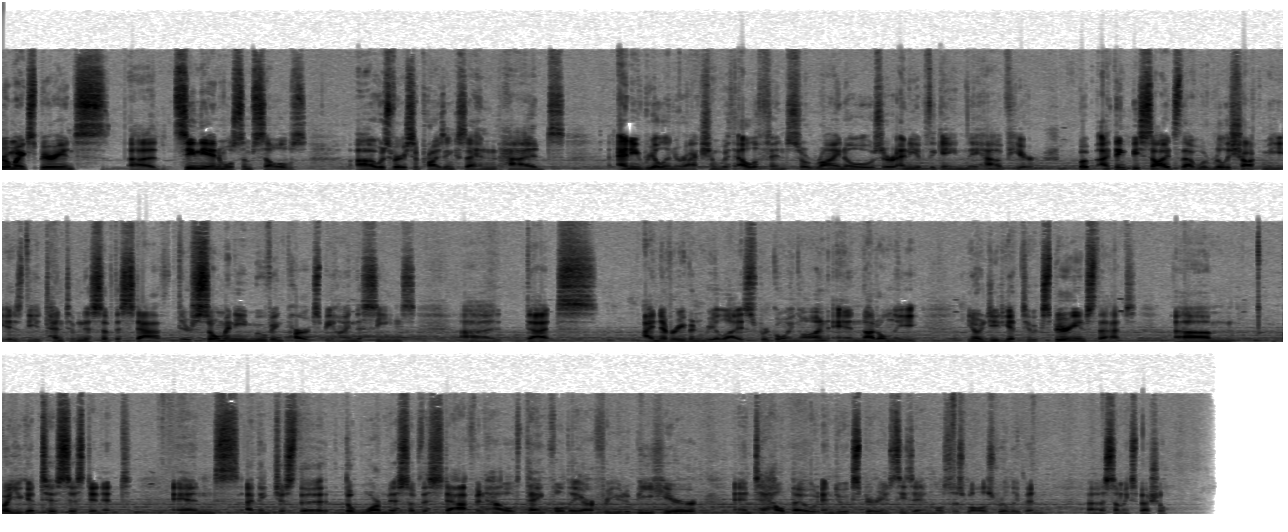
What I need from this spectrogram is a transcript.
throughout my experience, uh, seeing the animals themselves uh, was very surprising because I hadn't had any real interaction with elephants or rhinos or any of the game they have here. But I think besides that, what really shocked me is the attentiveness of the staff. There's so many moving parts behind the scenes uh, that I never even realized were going on. And not only, you know, do you get to experience that, um, but you get to assist in it. And I think just the, the warmness of the staff and how thankful they are for you to be here and to help out and to experience these animals as well has really been uh, something special.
